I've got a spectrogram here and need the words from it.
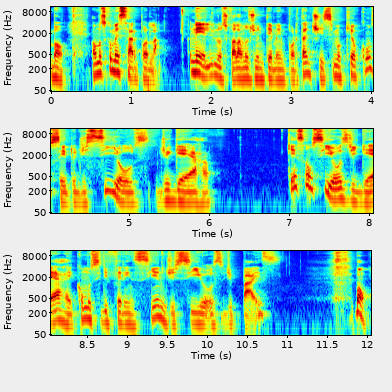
Bom, vamos começar por lá. Nele, nos falamos de um tema importantíssimo que é o conceito de CEOs de guerra. Quem são CEOs de guerra e como se diferenciam de CEOs de paz? Bom,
